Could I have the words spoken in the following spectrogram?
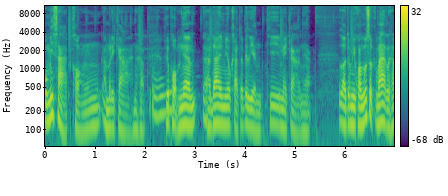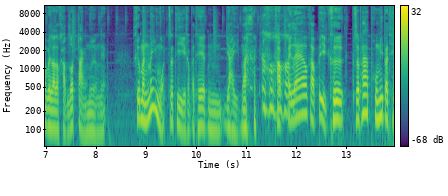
ภูมิศาสตร์ของอเมริกานะครับคือผมเนี่ยเอ่อได้มีโอกาสจะไปเรียนที่อเมริกาเนี่ยเราจะมีความรู้สึกมากเลยครับเวลาเราขับรถต่างเมืองเนี่ยคือมันไม่หมดสักทีครับประเทศมันใหญ่มากขับไปแล้วขับไปอีกคือสภาพภูมิประเท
